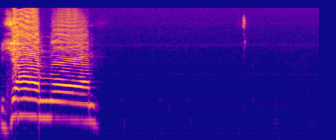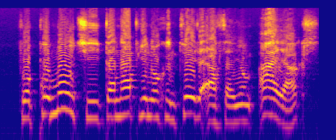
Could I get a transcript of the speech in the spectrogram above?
gaan uh, voor promotie. Dan heb je nog een tweede elftal, Jong Ajax.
